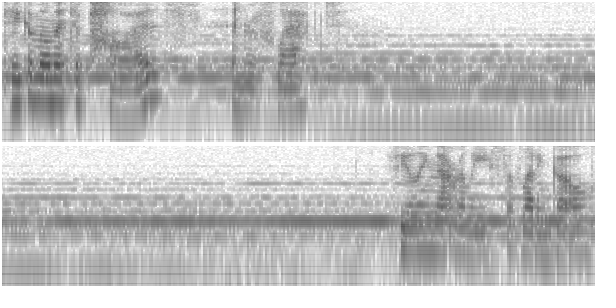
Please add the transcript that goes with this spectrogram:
Take a moment to pause and reflect. Feeling that release of letting go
